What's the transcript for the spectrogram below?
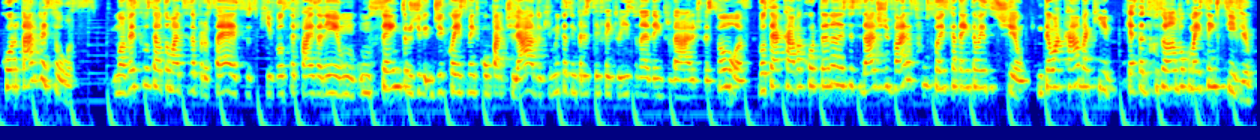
cortar pessoas uma vez que você automatiza processos, que você faz ali um, um centro de, de, conhecimento compartilhado, que muitas empresas têm feito isso, né, dentro da área de pessoas, você acaba cortando a necessidade de várias funções que até então existiam. Então acaba que, que essa discussão é um pouco mais sensível.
